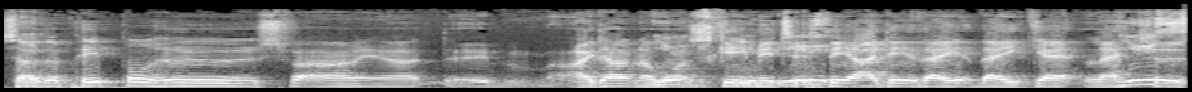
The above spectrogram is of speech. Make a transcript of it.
So the people who, I, mean, uh, I don't know You- what scheme it you- is. The idea they, they get letters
